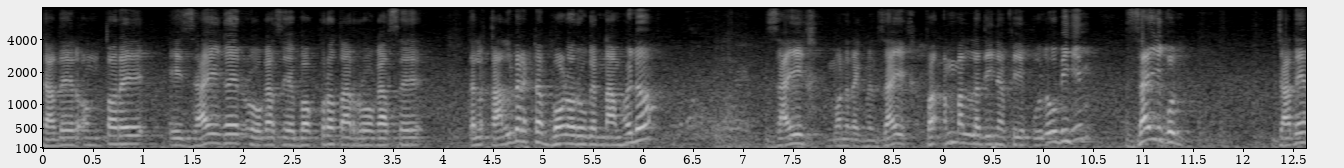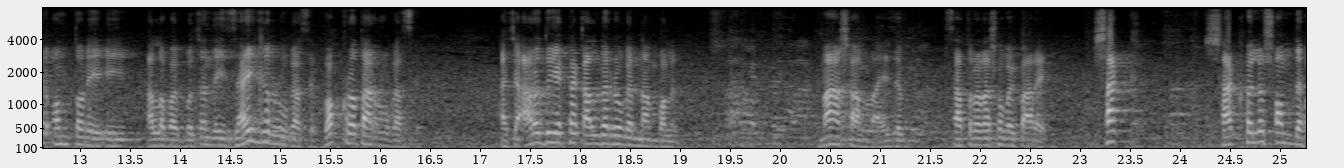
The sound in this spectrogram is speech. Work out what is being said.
যাদের অন্তরে এই জায়গের রোগ আছে, বক্রতার রোগ আছে, তাহলে কালবের একটা বড় রোগের নাম হলো জাইগ মনে রাখবেন জাইগ ফা কুলুবিহিম যায়গুন যাদের অন্তরে এই আল্লাহবাক বলছেন এই জায়গার রোগ আছে, বক্রতার রোগ আছে। আচ্ছা আরও দুই একটা কালবের রোগের নাম বলেন। মাশাআল্লাহ, এই যে ছাত্ররা সবাই পারে। শাক শাক হলো সন্দেহ।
